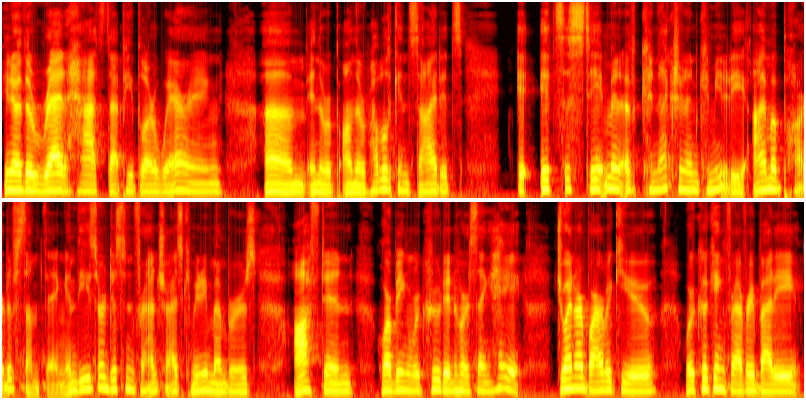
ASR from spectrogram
you know the red hats that people are wearing um in the on the republican side it's it, it's a statement of connection and community. I'm a part of something. And these are disenfranchised community members, often who are being recruited, who are saying, hey, join our barbecue. We're cooking for everybody.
